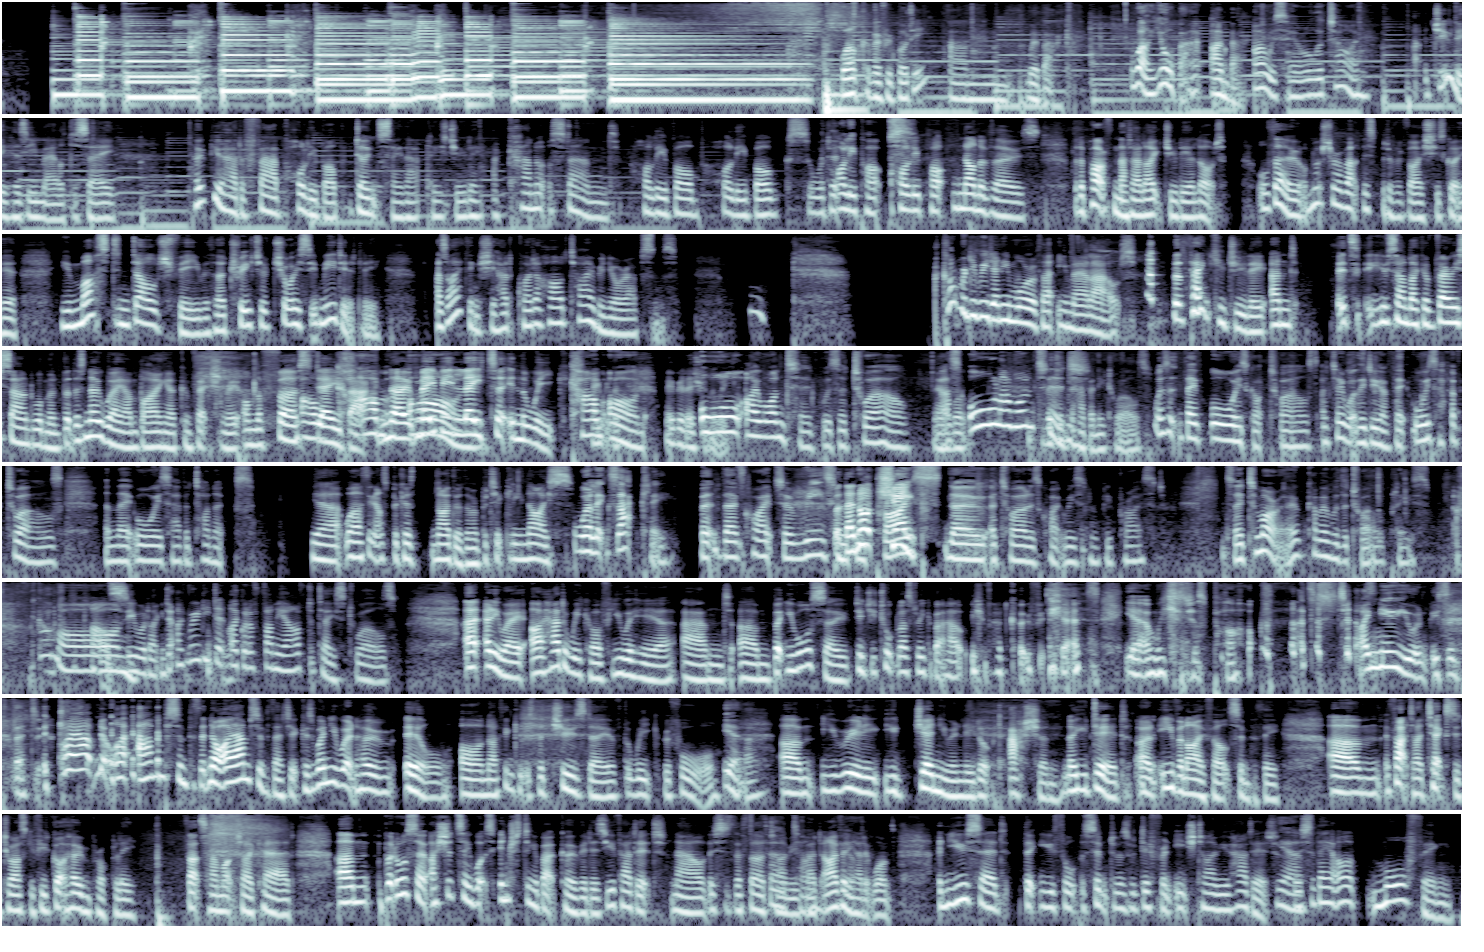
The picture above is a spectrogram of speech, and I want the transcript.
Welcome, everybody. Um, we're back. Well, you're back. I'm back. I was here all the time. Uh, Julie has emailed to say, Hope you had a fab hollybob. Don't say that, please, Julie. I cannot stand hollybob, hollybogs, what Hollypops. Hollypop, none of those. But apart from that, I like Julie a lot. Although, I'm not sure about this bit of advice she's got here. You must indulge Fi with her treat of choice immediately, as I think she had quite a hard time in your absence. Hmm. I can't really read any more of that email out. but thank you, Julie. And it's you sound like a very sound woman, but there's no way I'm buying a confectionery on the first Oh, day back. No, maybe later in the week. Come Maybe on. maybe later All. I wanted was a twirl. Yeah, That's well, all I wanted. They didn't have any twirls. Was it? They've always got twirls. I tell you what, they do have. They always have twirls, and they always have a tonics. Yeah, well, I think that's because neither of them are particularly nice. Well, exactly. But they're quite a reasonably. But they're not cheap. priced. No, a twirl is quite reasonably priced. So tomorrow, come in with a twirl, please. Come on. I'll see what I can do. I really don't like what a funny aftertaste twirls. Uh, anyway, I had a week off. You were here, and um, but you also did. You talk last week about how you've had COVID? Yes, Yeah, and we can just park. That's I knew you wouldn't be sympathetic. I am. No, I am sympathetic. No, I am sympathetic because when you went home ill on, I think it was the Tuesday of the week before. Yeah. Um, you really, you genuinely looked ashen. No, you did, and even I felt sympathy. Um, in fact, I texted to ask if you'd got home properly. That's how much I cared. Um, but also, I should say, what's interesting about COVID is you've had it now. This is the third, Third time you've had. time, I've only had it once, and you said that you thought the symptoms were different each time you had it. Yeah. So they are morphing.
